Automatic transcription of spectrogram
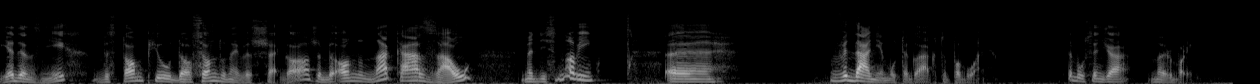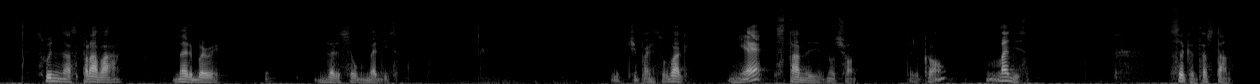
jeden z nich wystąpił do Sądu Najwyższego, żeby on nakazał Medisonowi e, wydanie mu tego aktu powołania. To był sędzia Marbury. Słynna sprawa Marbury versus Madison. Zwróćcie Państwo uwagę, nie Stany Zjednoczone, tylko Madison, sekretarz stanu.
